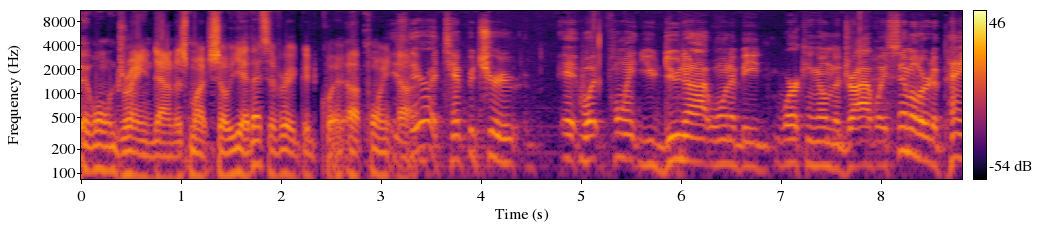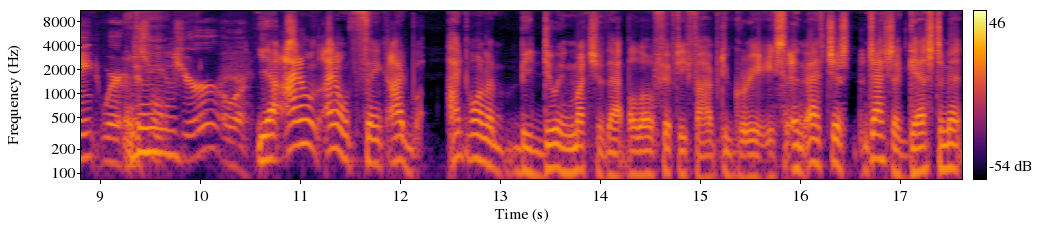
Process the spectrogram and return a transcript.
it won't drain down as much. So yeah, that's a very good que- uh, point. Is Uh, there a temperature at what point you do not want to be working on the driveway, similar to paint, where it just won't cure? Or Yeah, I don't. I don't think I'd. I'd want to be doing much of that below 55 degrees, and that's just that's a guesstimate.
